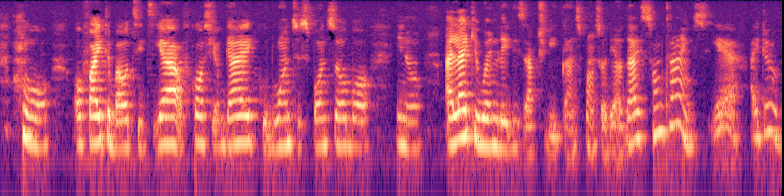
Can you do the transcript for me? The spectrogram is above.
or or fight about it. Yeah of course your guy could want to sponsor but you know i like it when ladies actually can sponsor their guys sometimes. Yeah i do.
